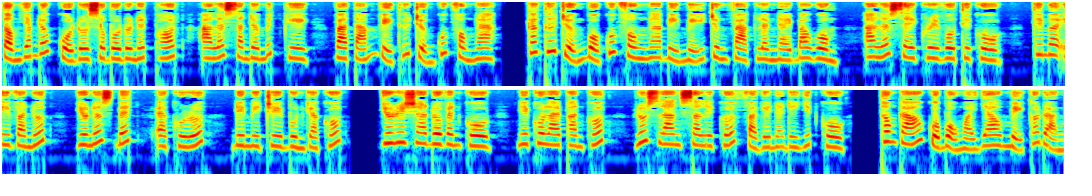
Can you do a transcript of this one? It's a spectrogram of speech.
tổng giám đốc của Rosoboronetport Alexander Mitsky và 8 vị thứ trưởng quốc phòng Nga. Các thứ trưởng Bộ Quốc phòng Nga bị Mỹ trừng phạt lần này bao gồm Alexei Krivotiko, Timur Ivanov, Yunus Bet Ekurov, Dmitry Bulgakov, Yuri Sadovenko, Nikolai Pankov, Ruslan Salikov và Gennady Zitko. Thông cáo của Bộ Ngoại giao Mỹ có đoạn,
